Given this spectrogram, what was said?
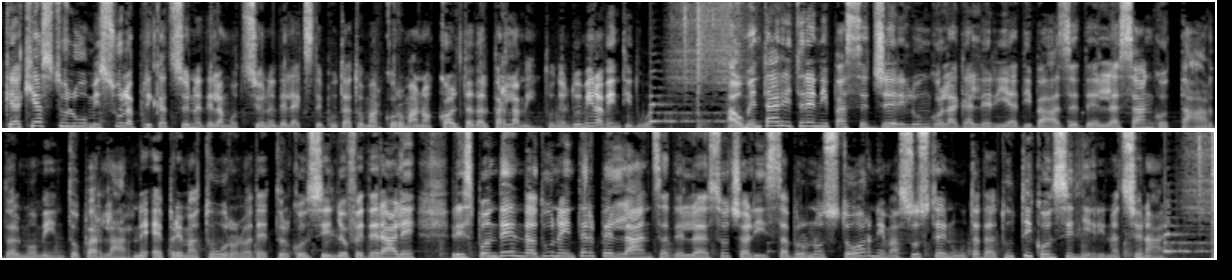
che ha chiesto lumi sull'applicazione della mozione dell'ex deputato Marco Romano accolta dal Parlamento nel 2022. Aumentare i treni passeggeri lungo la galleria di base del San Gottardo. Al momento parlarne è prematuro, lo ha detto il Consiglio federale, rispondendo ad una interpellanza del socialista Bruno Storni, ma sostenuta da tutti i consiglieri nazionali.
